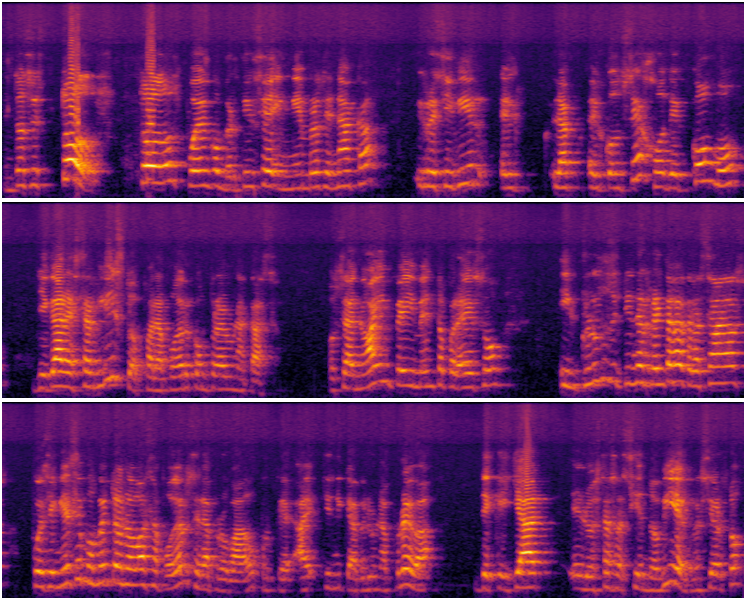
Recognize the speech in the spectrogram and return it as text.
Entonces, todos, todos pueden convertirse en miembros de NACA y recibir el, el consejo de cómo llegar a estar listos para poder comprar una casa. O sea, no hay impedimento para eso. Incluso si tienes rentas atrasadas, pues en ese momento no vas a poder ser aprobado porque tiene que haber una prueba de que ya lo estás haciendo bien, ¿no es cierto?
